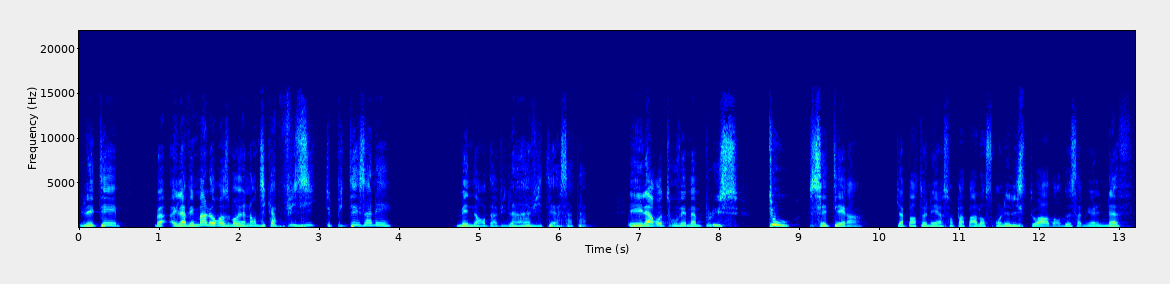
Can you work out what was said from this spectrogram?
Il, était, ben, il avait malheureusement un handicap physique depuis des années. Mais non, David l'a invité à sa table. Et il a retrouvé même plus tous ses terrains qui appartenait à son papa. Lorsqu'on lit l'histoire dans 2 Samuel 9,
